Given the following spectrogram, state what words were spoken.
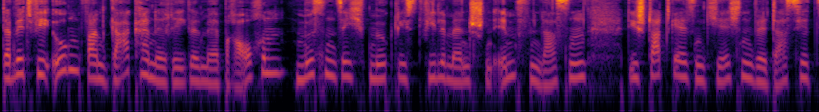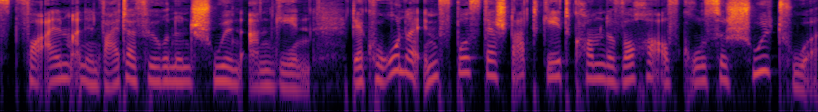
Damit wir irgendwann gar keine Regeln mehr brauchen, müssen sich möglichst viele Menschen impfen lassen. Die Stadt Gelsenkirchen will das jetzt vor allem an den weiterführenden Schulen angehen. Der Corona-Impfbus der Stadt geht kommende Woche auf große Schultour.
